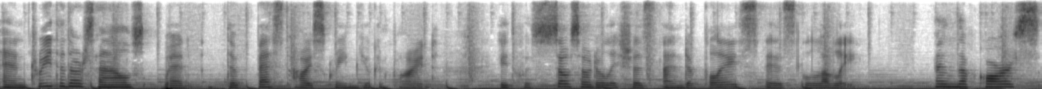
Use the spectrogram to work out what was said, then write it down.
and treated ourselves with the best ice cream you can find. It was so so delicious and the place is lovely. And of course,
